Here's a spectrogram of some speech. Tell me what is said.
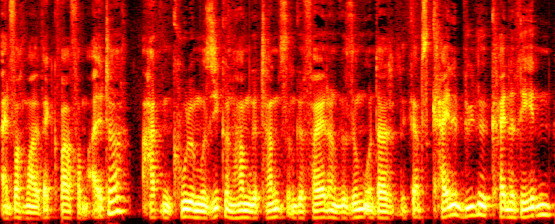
einfach mal weg war vom Alltag, hatten coole Musik und haben getanzt und gefeiert und gesungen und da gab es keine Bühne, keine Reden,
